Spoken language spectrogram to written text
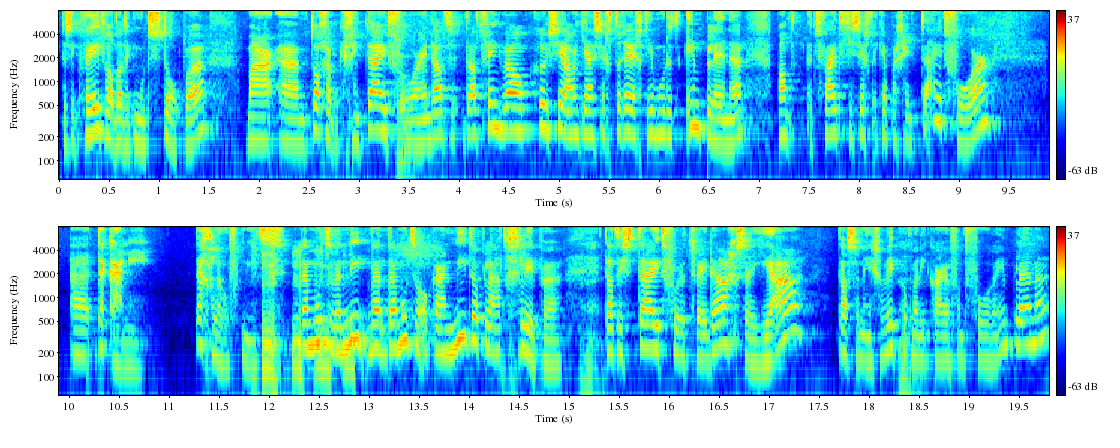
Dus ik weet wel dat ik moet stoppen. Maar ehm, toch heb ik geen tijd voor. En dat, dat vind ik wel cruciaal. Want jij zegt terecht, je moet het inplannen. Want het feit dat je zegt, ik heb er geen tijd voor... eh, dat kan niet. Dat geloof ik niet. daar, moeten we niet daar moeten we elkaar niet op laten glippen. Dat is tijd voor de tweedaagse, ja. Dat is dan ingewikkeld, maar die kan je van tevoren inplannen.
